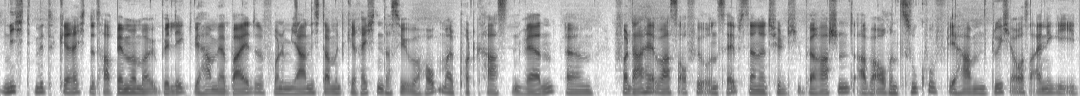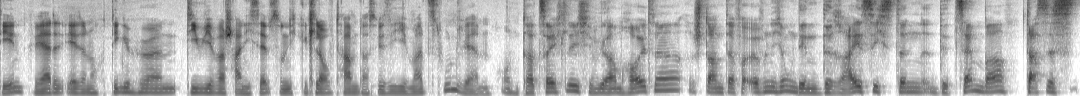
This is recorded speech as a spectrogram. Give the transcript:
nicht mit gerechnet habt. Wenn man mal überlegt, wir haben ja beide vor einem Jahr nicht damit gerechnet, dass wir überhaupt mal podcasten werden. Ähm, von daher war es auch für uns selbst dann natürlich überraschend, aber auch in Zukunft, wir haben durchaus einige Ideen. Werdet ihr dann noch Dinge hören, die wir wahrscheinlich selbst noch nicht geglaubt haben, dass wir sie jemals tun werden? Und tatsächlich, wir haben heute, Stand der Veröffentlichung, den 30. Dezember. Das ist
